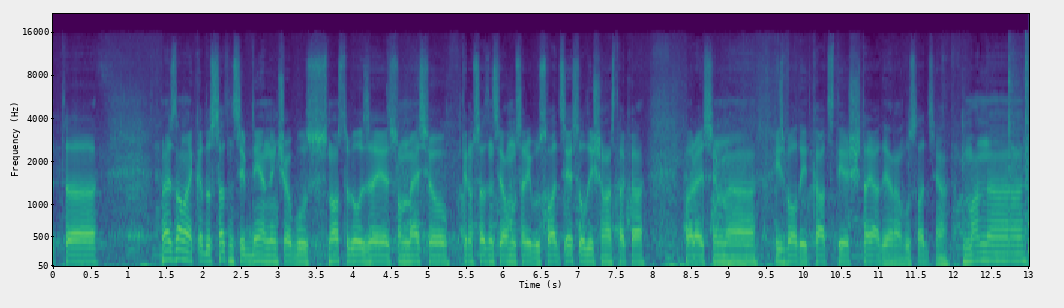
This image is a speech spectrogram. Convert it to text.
Bet, uh, Nu, es domāju, ka uz sacensību dienu viņš jau būs nostabilizējies, un mēs jau pirms sacensībām mums arī būs ledus iesildīšanās, tā kā varēsim uh, izbaudīt, kāds tieši tajā dienā būs ledus. Jā. Man uh,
